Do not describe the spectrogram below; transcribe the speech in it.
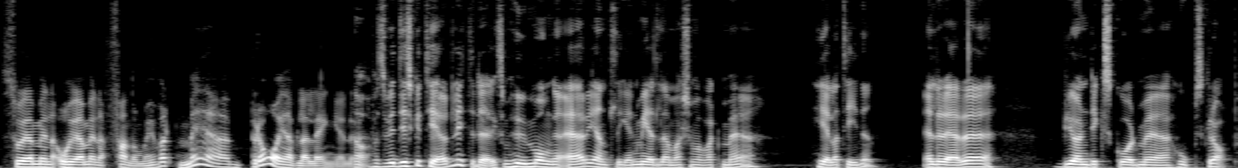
Så jag menar, och jag menar, fan de har ju varit med bra jävla länge nu. Ja, fast vi diskuterade lite det, liksom hur många är egentligen medlemmar som har varit med hela tiden? Eller är det Björn Dixgård med hopskrap?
